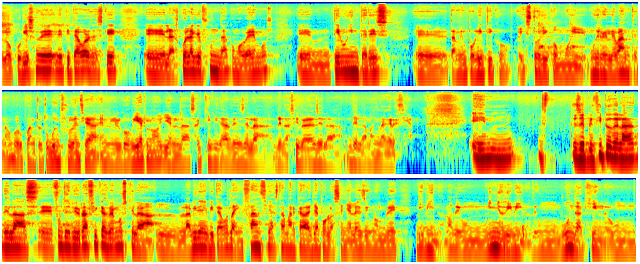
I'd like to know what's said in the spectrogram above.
lo curioso de, Pitágoras es que la escuela que funda, como veremos, em, tiene un interés eh, también político e histórico muy, muy relevante, ¿no? por cuanto tuvo influencia en el gobierno y en las actividades de, la, de las ciudades de la, de la Magna Grecia. Desde el principio de, las eh, fuentes biográficas vemos que la, vida de Pitágoras, la infancia, está marcada ya por las señales de un hombre divino, ¿no? de un niño divino, de un Wunderkind, de un,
